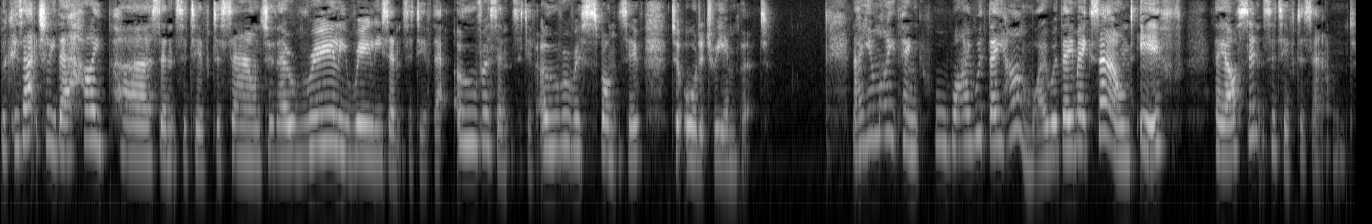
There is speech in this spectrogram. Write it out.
because actually they're hypersensitive to sound. So they're really, really sensitive. They're oversensitive, over responsive to auditory input. Now, you might think, well, why would they hum? Why would they make sound if they are sensitive to sound?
